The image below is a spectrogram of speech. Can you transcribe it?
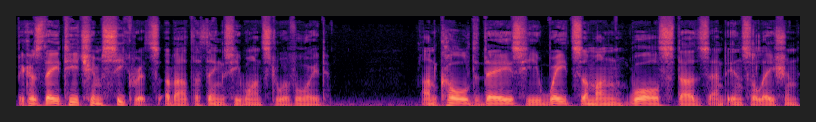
because they teach him secrets about the things he wants to avoid. On cold days he waits among wall studs and insulation,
